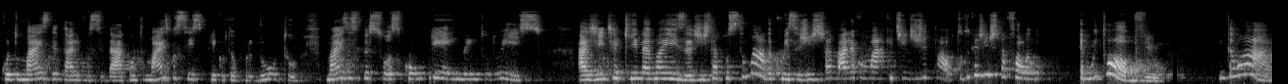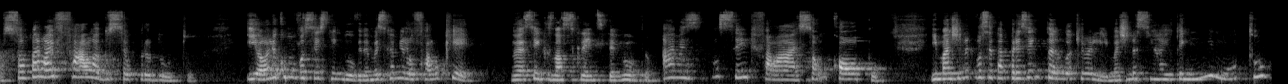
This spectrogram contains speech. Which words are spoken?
quanto mais detalhe você dá, quanto mais você explica o teu produto, mais as pessoas compreendem tudo isso. A gente aqui, né, Maísa, a gente está acostumada com isso, a gente trabalha com marketing digital. Tudo que a gente está falando é muito óbvio. Então, ah, só vai lá e fala do seu produto. E olha como vocês têm dúvida, mas Camila, eu falo o quê? Não é assim que os nossos clientes perguntam? Ah, mas não sei o que falar, é só um copo. Imagina que você está apresentando aquilo ali. Imagina assim, ah, eu tenho um minuto,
